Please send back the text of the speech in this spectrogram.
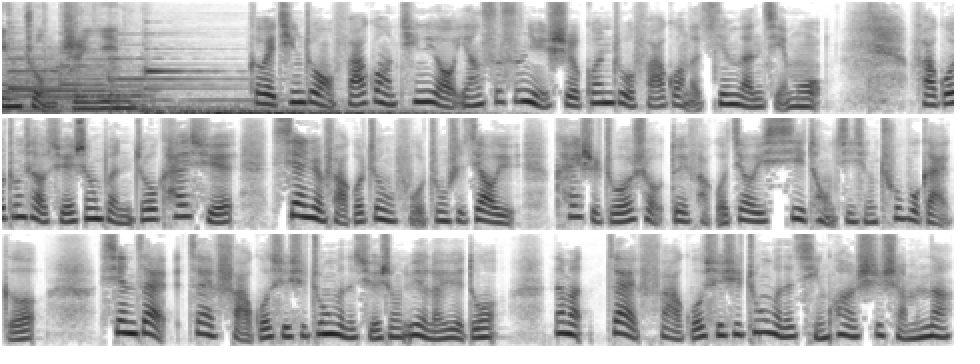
听众之音。各位听众，法广听友杨思思女士关注法广的新闻节目。法国中小学生本周开学，现任法国政府重视教育，开始着手对法国教育系统进行初步改革。现在在法国学习中文的学生越来越多。那么，在法国学习中文的情况是什么呢？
